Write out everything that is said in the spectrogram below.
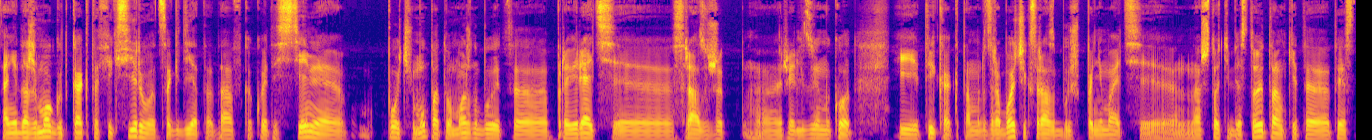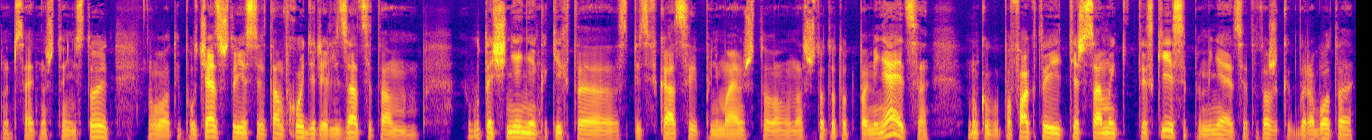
они даже могут как-то фиксироваться где-то, да, в какой-то системе, почему потом можно будет э, проверять э, сразу же э, реализуемый код. И ты как там разработчик сразу будешь понимать, на что тебе стоит там какие-то тесты написать, на что не стоит. Вот. И получается, что если там в ходе реализации там уточнение каких-то спецификаций, понимаем, что у нас что-то тут поменяется, ну, как бы по факту и те же самые тест-кейсы поменяются. Это тоже как бы работа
